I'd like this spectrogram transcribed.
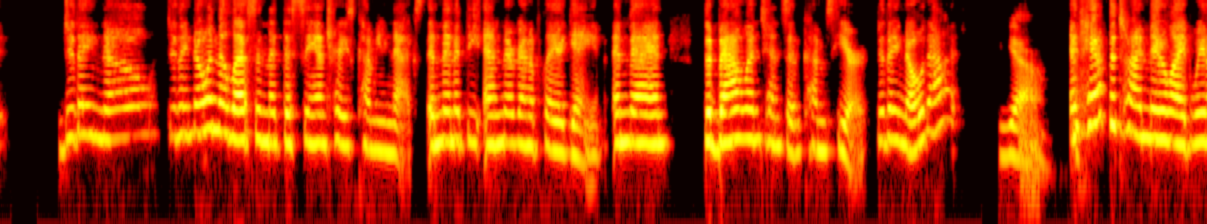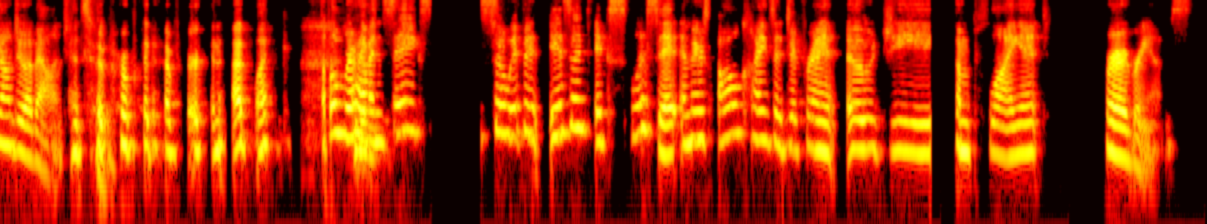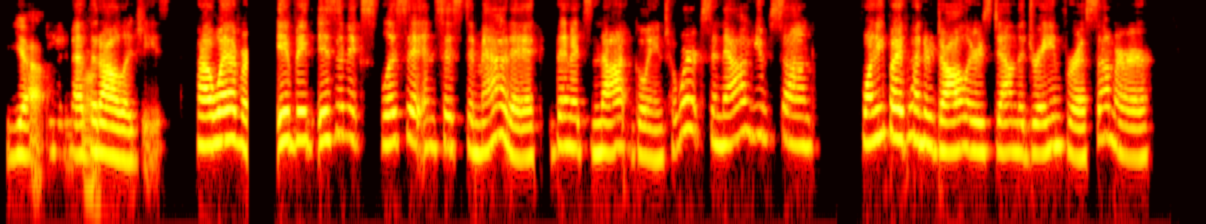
do they know do they know in the lesson that the sand tray is coming next and then at the end they're going to play a game and then the vowel intensive comes here do they know that yeah and half the time they're like, we don't do a vowel intensive or whatever. And I'm like, oh, for heaven's sakes. So if it isn't explicit, and there's all kinds of different OG compliant programs, yeah, methodologies. However, if it isn't explicit and systematic, then it's not going to work. So now you've sunk $2,500 down the drain for a summer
